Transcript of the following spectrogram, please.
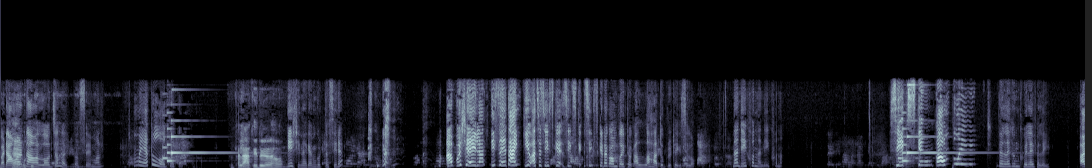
বাট আমার উচিত। আমার লজ্জা লাগতেছে আমার আমার এত লজ্জা করে। তাহলে হাতেই ধরে রাখো। বেশি না কেমন করতেছি রে? আপু সেই লাগতেছে থ্যাংক ইউ আচ্ছা কে কে কেটা কমপ্লিট হোক। আল্লাহ হাত উপরে উঠে গেছিল। না দেখো না দেখো না। কে কমপ্লিট তাহলে এখন খুলাই ফেলাই আর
